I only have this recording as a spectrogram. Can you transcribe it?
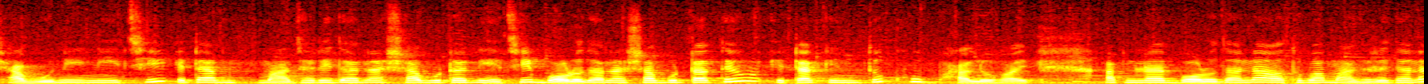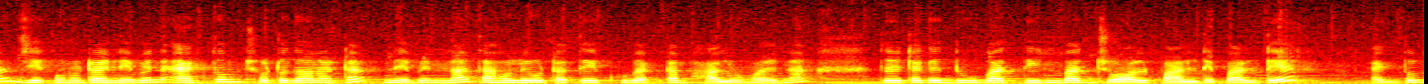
সাবু নিয়ে নিয়েছি। এটা মাঝারি দানার সাবুটা নিয়েছি, বড় দানার সাবুটাতেও এটা কিন্তু খুব ভালো হয়। আপনারা বড় দানা অথবা মাঝারি দানা যে কোনোটাই নেবেন, একদম ছোট দানাটা নেবেন না, তাহলে ওটাতে খুব একটা ভালো হয় না। তো এটাকে দুবার, তিনবার জল পাল্টে পাল্টে একদম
